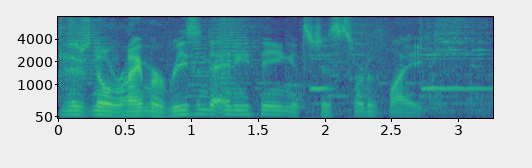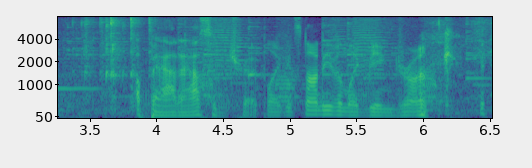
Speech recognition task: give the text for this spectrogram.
there's no rhyme or reason to anything. It's just sort of like a bad acid trip. Like it's not even like being drunk.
